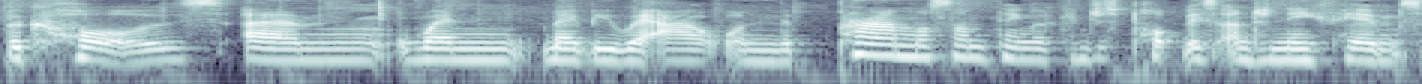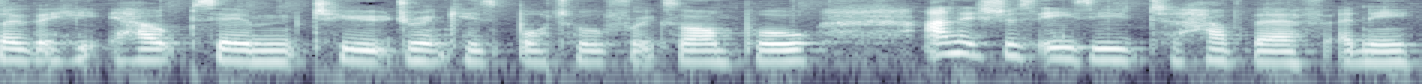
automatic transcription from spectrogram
because because um, when maybe we're out on the pram or something, I can just pop this underneath him so that it helps him to drink his bottle, for example. And it's just easy to have there for any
